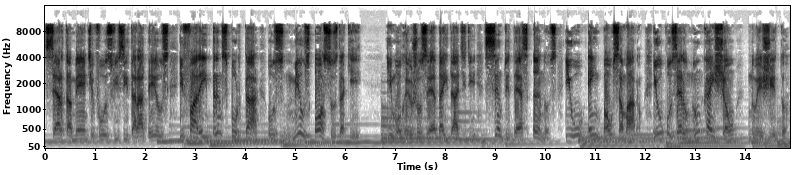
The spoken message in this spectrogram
Certamente vos visitará Deus e farei transportar os meus ossos daqui. E morreu José da idade de cento e dez anos, e o embalsamaram, e o puseram num caixão no Egito.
